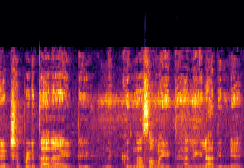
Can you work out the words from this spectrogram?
രക്ഷപ്പെടുത്താനായിട്ട് നിൽക്കുന്ന സമയത്ത് അല്ലെങ്കിൽ അതിന്റെ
